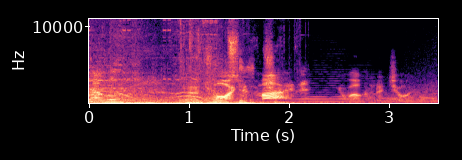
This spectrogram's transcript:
Double Forge is mine. You're welcome to join me.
